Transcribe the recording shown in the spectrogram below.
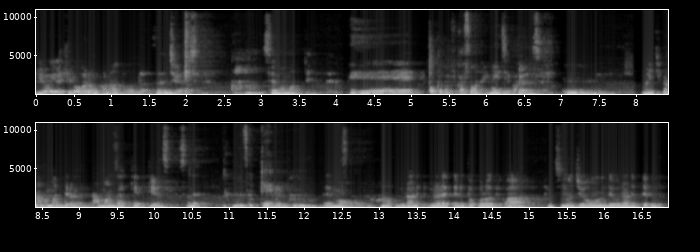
広い広がるのかなと思ったら全然違いますね。狭まっていって。へえ。奥が深そうなイメージがもうこっか。らですよ。う。うんんまあ、一番ハマってるのは生酒っていうやつですよね。生酒。うんうんでも、は売られて売られてるところでは、普通の常温で売られてる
